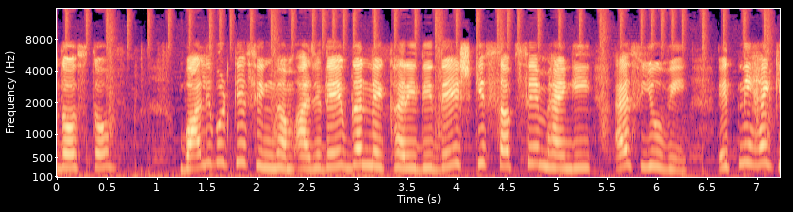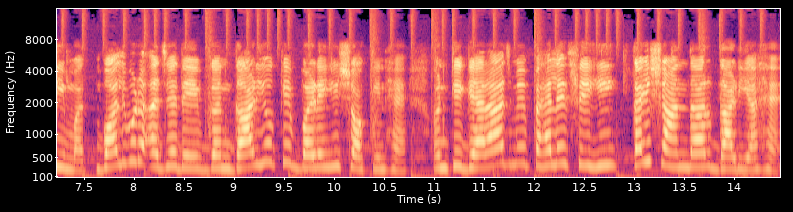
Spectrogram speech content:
दोस्तों, बॉलीवुड के सिंघम अजय देवगन ने खरीदी देश की सबसे महँगी एसयूवी इतनी है कीमत। बॉलीवुड अजय देवगन गाड़ियों के बड़े ही शौकीन हैं। उनके गैराज में पहले से ही कई शानदार गाड़ियाँ हैं।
